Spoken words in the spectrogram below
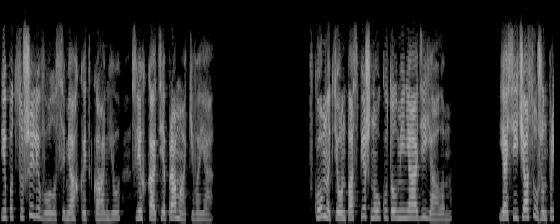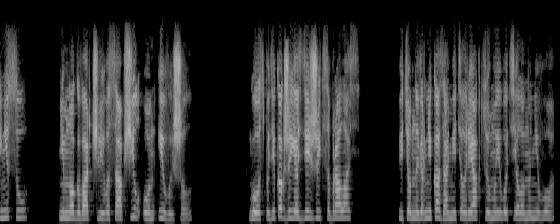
и подсушили волосы мягкой тканью, слегка те промакивая. В комнате он поспешно укутал меня одеялом. «Я сейчас ужин принесу», — немного ворчливо сообщил он и вышел. «Господи, как же я здесь жить собралась!» Ведь он наверняка заметил реакцию моего тела на него.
